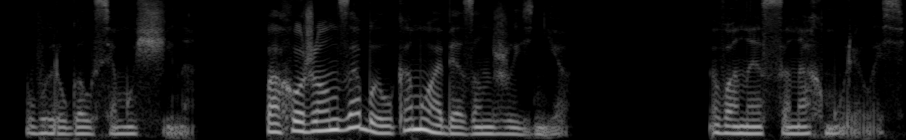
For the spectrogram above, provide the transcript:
— выругался мужчина. Похоже, он забыл, кому обязан жизнью. Ванесса нахмурилась.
